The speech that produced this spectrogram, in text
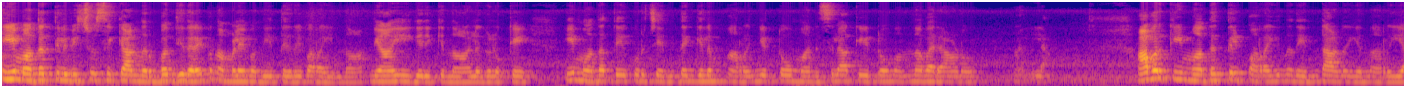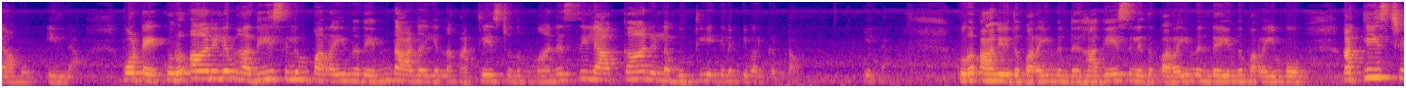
ഈ മതത്തിൽ വിശ്വസിക്കാൻ നിർബന്ധിതരെ. ഇപ്പം നമ്മളെ വന്ന് ഈ തെറി പറയുന്ന ന്യായീകരിക്കുന്ന ആളുകളൊക്കെ ഈ മതത്തെക്കുറിച്ച് എന്തെങ്കിലും അറിഞ്ഞിട്ടോ മനസ്സിലാക്കിയിട്ടോ വന്നവരാണോ? അല്ല. അവർക്ക് ഈ മതത്തിൽ പറയുന്നത് എന്താണ് എന്ന് അറിയാമോ ഇല്ല. പോട്ടെ ഖുർആാനിലും ഹദീസിലും പറയുന്നത് എന്താണ് എന്ന് അറ്റ്ലീസ്റ്റ് ഒന്ന് മനസ്സിലാക്കാനുള്ള ബുദ്ധിയെങ്കിലും ഇവർക്കുണ്ടോ? ഇല്ല. ഖുർആാനിൽ ഇത് പറയുന്നുണ്ട് ഹദീസിൽ ഇത് പറയുന്നുണ്ട് എന്ന് പറയുമ്പോൾ അറ്റ്ലീസ്റ്റ്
